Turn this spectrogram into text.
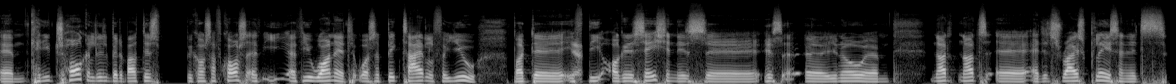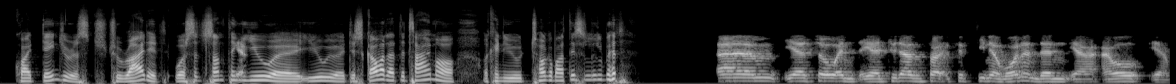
Um, can you talk a little bit about this? Because of course, if, if you won it, it was a big title for you. But uh, if the organization is uh, is uh, you know um, not not uh, at its right place and it's quite dangerous to ride it, was it something Yeah. you uh, you discovered at the time, or or can you talk about this a little bit? Um, yeah, so and yeah, 2015 I won, and then yeah, I all yeah,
